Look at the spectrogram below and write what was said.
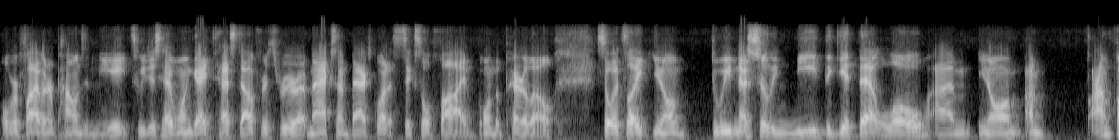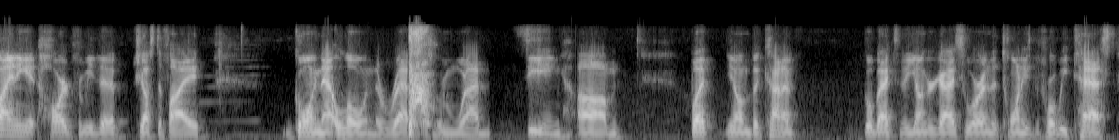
over 500 pounds in the eights. We just had one guy test out for three rep max on back squat at 605 going the parallel. So it's like, you know, do we necessarily need to get that low? I'm, you know, I'm, I'm, I'm finding it hard for me to justify going that low in the reps from what I'm seeing. Um, but you know, the kind of go back to the younger guys who are in the 20s before we test.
